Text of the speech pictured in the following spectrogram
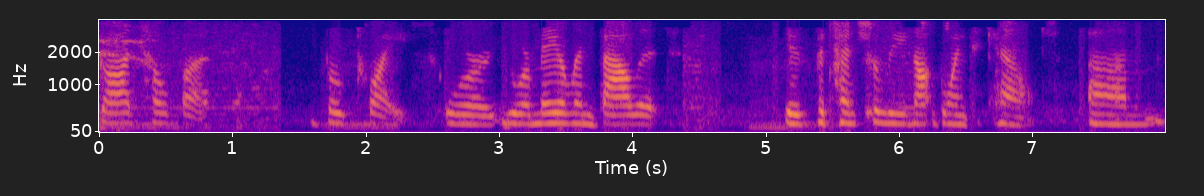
God help us, vote twice, or your mail-in ballot is potentially not going to count. Um,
